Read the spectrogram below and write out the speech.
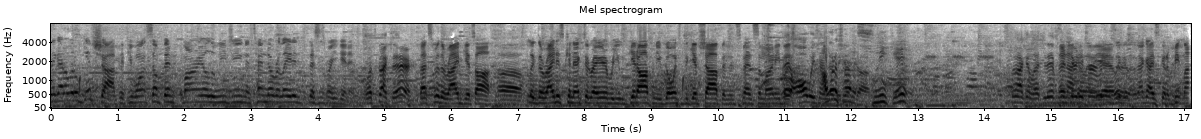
And they got a little gift shop. If you want something Mario, Luigi, Nintendo related, this is where you get it. What's back there? That's where the ride gets off. Uh, like the ride is connected right here where you get off and you go into the gift shop and then spend some money. They always end I want to try to shop. sneak in. They're not gonna let you. They have security for a yeah, reason. look at that. That guy's gonna beat my.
